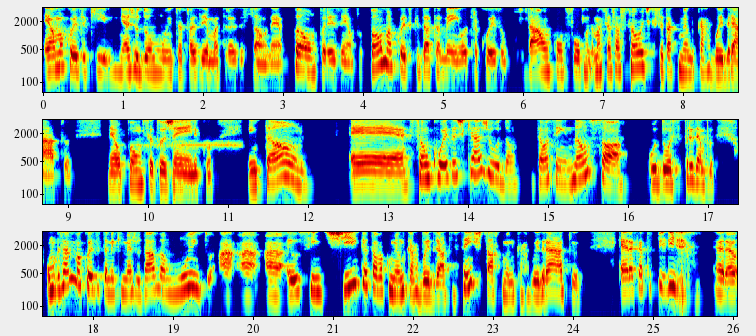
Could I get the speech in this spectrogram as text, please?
é uma coisa que me ajudou muito a fazer uma transição, né? Pão, por exemplo. Pão é uma coisa que dá também outra coisa, dá um conforto, uma sensação de que você está comendo carboidrato, né? O pão cetogênico. Então, é, são coisas que ajudam. Então, assim, não só o doce. Por exemplo, sabe uma coisa também que me ajudava muito a, a, a eu sentir que eu estava comendo carboidrato sem estar comendo carboidrato? Era catupiry. Era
